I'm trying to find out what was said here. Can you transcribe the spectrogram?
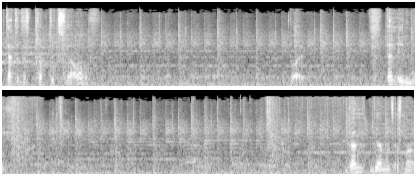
Ich dachte, das ploppt jetzt hier auf. Toll. Dann eben nicht. Dann werden wir uns erstmal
